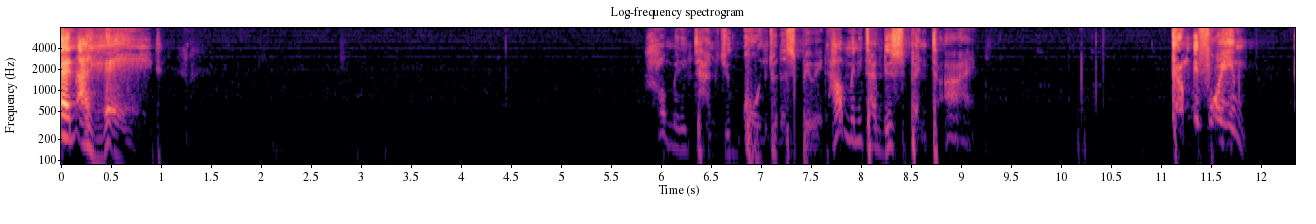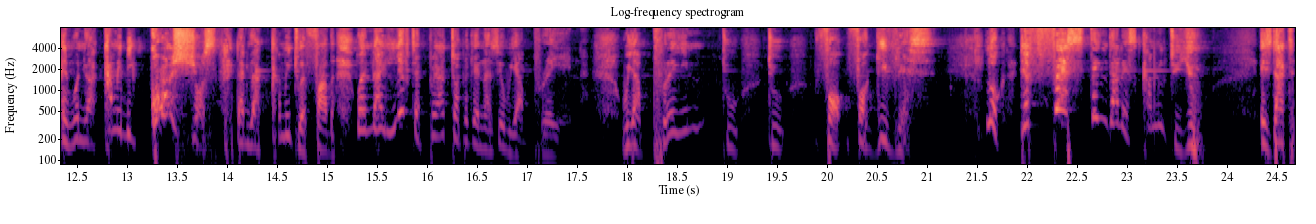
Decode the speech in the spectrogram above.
And I heard. How many times do you go into the spirit? How many times do you spend time? Come before him. And when you are coming, be conscious that you are coming to a father. When I lift a prayer topic and I say we are praying, we are praying to, to for forgiveness. Look, the first thing that is coming to you is that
